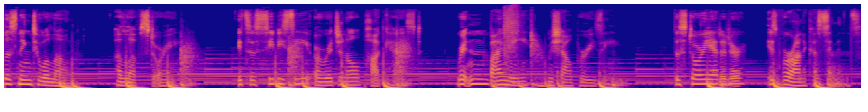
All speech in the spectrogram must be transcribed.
Listening to Alone, a love story. It's a CBC original podcast written by me, Michelle Parisi. The story editor is Veronica Simmons.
